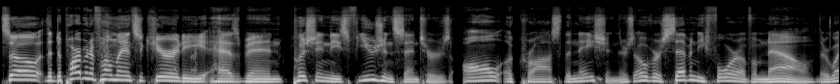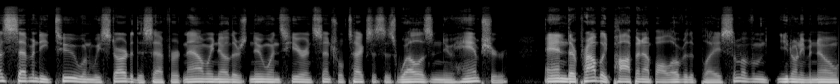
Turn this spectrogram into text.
So, the Department of Homeland Security has been pushing these fusion centers all across the nation. There's over 74 of them now. There was 72 when we started this effort. Now we know there's new ones here in Central Texas as well as in New Hampshire. And they're probably popping up all over the place. Some of them you don't even know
